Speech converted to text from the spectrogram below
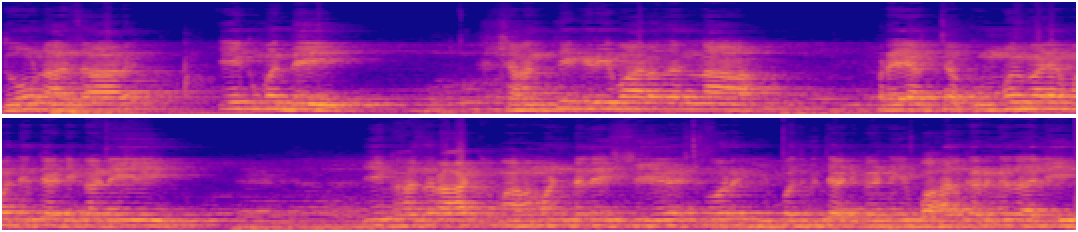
दोन हजार एकमध्ये शांतिगिरी महाराजांना प्रयागच्या कुंभमेळ्यामध्ये त्या ठिकाणी एक हजार आठ महामंडलेश्वर ही पदवी त्या ठिकाणी बहाल करण्यात आली.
